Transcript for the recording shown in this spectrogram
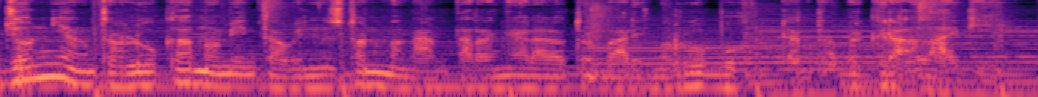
John yang terluka meminta Winston mengantarnya lalu terbaring merubuh dan tak bergerak lagi.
